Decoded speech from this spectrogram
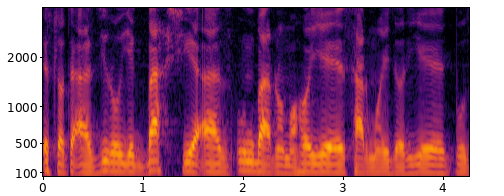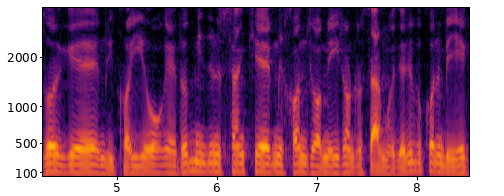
اصلاحات ارزی رو یک بخشی از اون برنامه‌های سرمایه‌داری بزرگ امریکایی و غیره میدونستان که می‌خوان جامعه ایران رو سرمایه‌داری بکنه به یک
